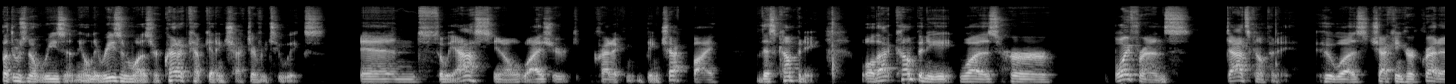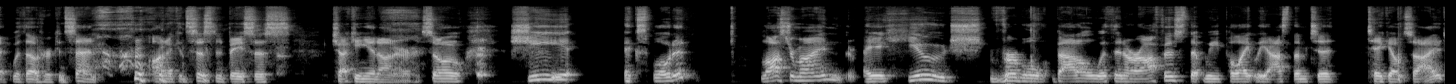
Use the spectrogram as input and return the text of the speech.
but there was no reason. The only reason was her credit kept getting checked every two weeks. And so we asked, you know, why is your credit being checked by this company? Well, that company was her boyfriend's dad's company who was checking her credit without her consent on a consistent basis, checking in on her. So she exploded, lost her mind, a huge verbal battle within our office that we politely asked them to take outside,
